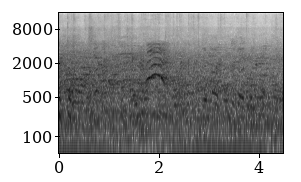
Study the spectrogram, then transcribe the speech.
现在是那个什么？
